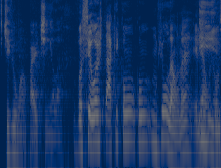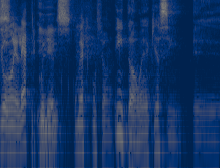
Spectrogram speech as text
tive uma partinha lá. Você hoje está aqui com, com um violão, né? Ele é um, um Isso. violão elétrico? Ele é- Isso. como é que funciona? Então, é que assim, é,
